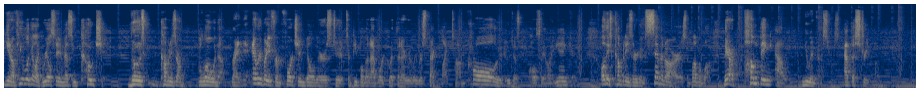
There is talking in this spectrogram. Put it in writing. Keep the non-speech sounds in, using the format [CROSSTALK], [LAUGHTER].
you know, if you look at like real estate investing coaching, those companies are blowing up, right? Everybody from fortune builders to, to people that I've worked with that I really respect, like Tom Krol, who, who does Wholesaling Inc., all these companies that are doing seminars and blah, blah, blah. They are pumping out new investors at the street level.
